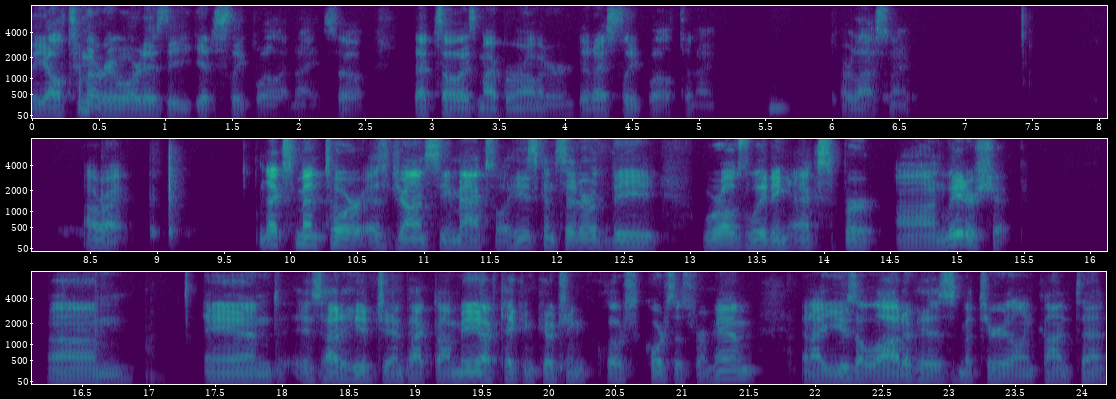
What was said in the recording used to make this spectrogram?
the ultimate reward is that you get to sleep well at night. So that's always my barometer. Did I sleep well tonight or last night? All right. Next mentor is John C. Maxwell. He's considered the world's leading expert on leadership um, and has had a huge impact on me. I've taken coaching courses from him, and I use a lot of his material and content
